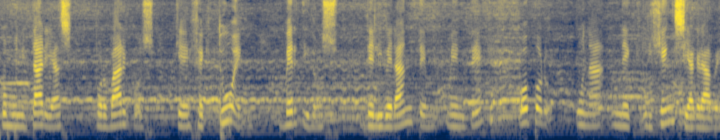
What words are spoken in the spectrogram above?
comunitarias por barcos que efectúen vértidos deliberantemente o por una negligencia grave.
